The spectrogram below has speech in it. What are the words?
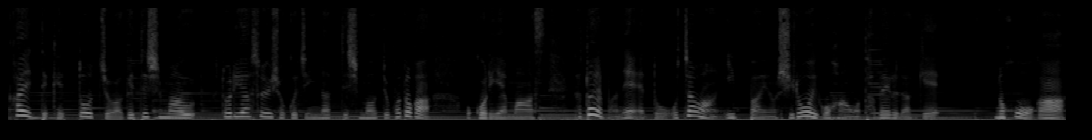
かえって血糖値を上げてしまう太りやすい食事になってしまうということが起こりえます。例えばね、えっと、お茶碗1杯の白いご飯を食べるだけの方が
